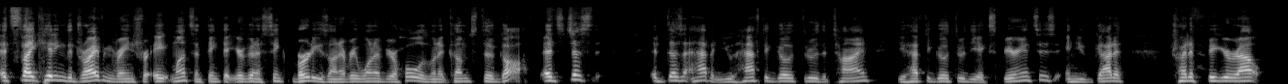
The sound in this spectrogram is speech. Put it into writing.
It's like hitting the driving range for eight months and think that you're going to sink birdies on every one of your holes when it comes to golf. It's just, it doesn't happen. You have to go through the time, you have to go through the experiences, and you got to try to figure out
